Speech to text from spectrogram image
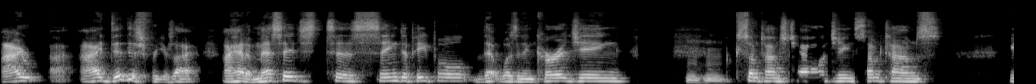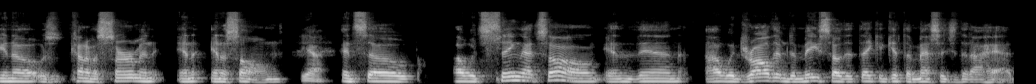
I, I did this for years i i had a message to sing to people that was an encouraging hmm sometimes challenging, sometimes, you know, it was kind of a sermon in in a song. Yeah. And so I would sing that song and then I would draw them to me so that they could get the message that I had.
